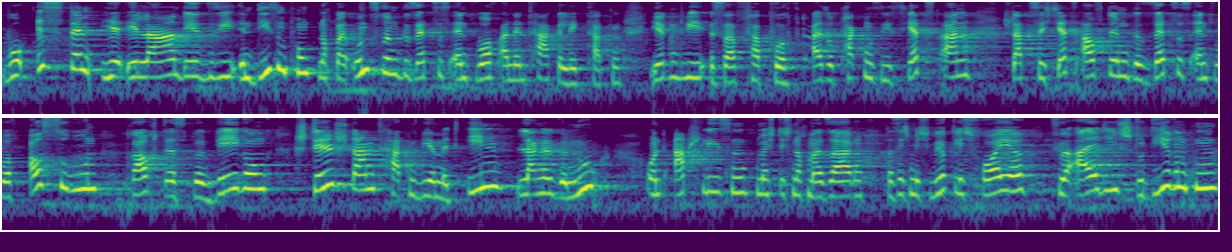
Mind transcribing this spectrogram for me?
wo ist denn Ihr Elan, den Sie in diesem Punkt noch bei unserem Gesetzentwurf an den Tag gelegt hatten? Irgendwie ist er verpufft. Also packen Sie es jetzt an. Statt sich jetzt auf dem Gesetzentwurf auszuruhen, braucht es Bewegung. Stillstand hatten wir mit Ihnen lange genug. Und abschließend möchte ich noch einmal sagen, dass ich mich wirklich freue für all die Studierenden,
